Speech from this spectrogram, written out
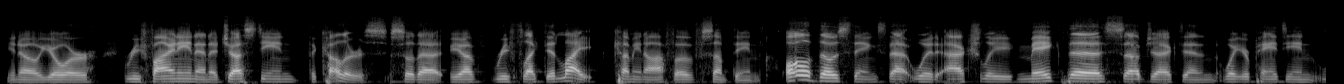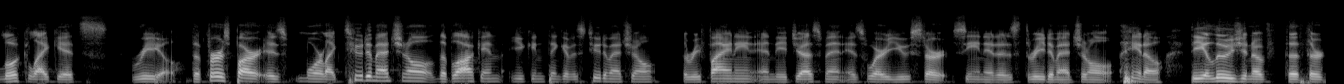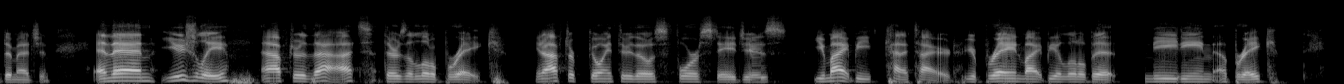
You know, you're refining and adjusting the colors so that you have reflected light coming off of something. All of those things that would actually make the subject and what you're painting look like it's real. The first part is more like two dimensional. The blocking you can think of as two dimensional. The refining and the adjustment is where you start seeing it as three dimensional, you know, the illusion of the third dimension. And then usually after that, there's a little break you know, after going through those four stages, you might be kind of tired. Your brain might be a little bit needing a break.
